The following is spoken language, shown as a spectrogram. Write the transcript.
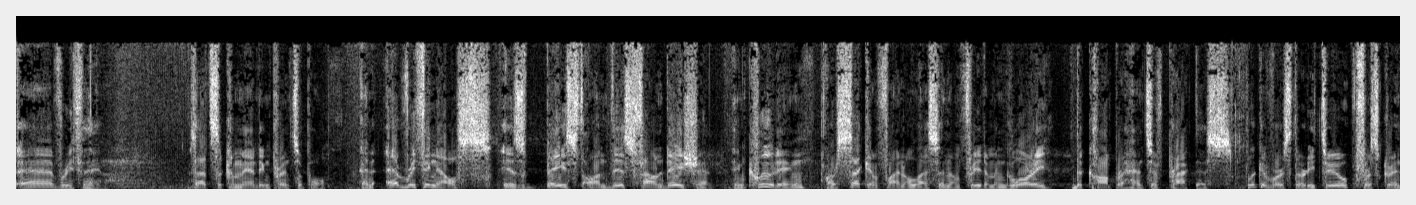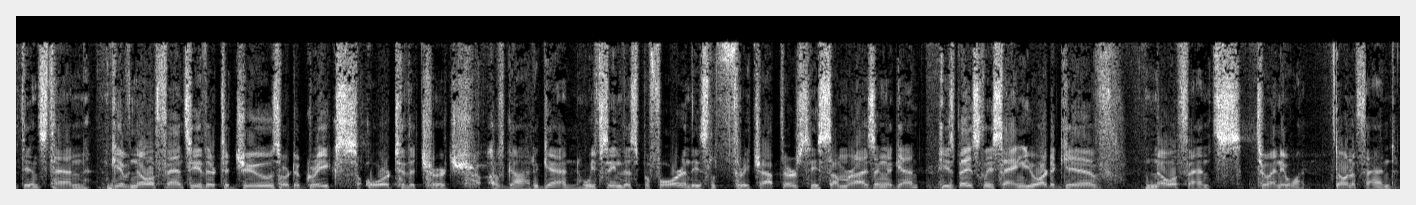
Everything. That's the commanding principle. And everything else is based on this foundation, including our second final lesson on freedom and glory, the comprehensive practice. Look at verse 32, 1 Corinthians 10. Give no offense either to Jews or to Greeks or to the church of God. Again, we've seen this before in these three chapters. He's summarizing again. He's basically saying you are to give no offense to anyone. Don't offend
